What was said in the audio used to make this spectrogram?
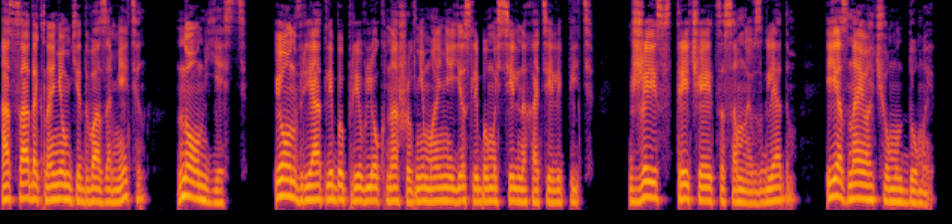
Осадок на нем едва заметен, но он есть, и он вряд ли бы привлек наше внимание, если бы мы сильно хотели пить. Джейс встречается со мной взглядом, и я знаю, о чем он думает.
